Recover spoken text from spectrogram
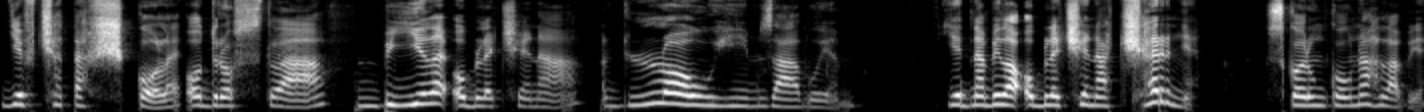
Děvčata škole odrostlá, bíle oblečená a dlouhým závojem. Jedna byla oblečena černě s korunkou na hlavě.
